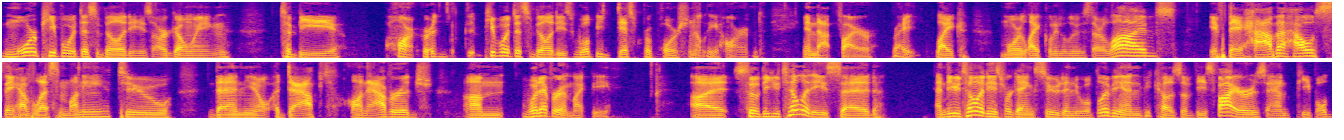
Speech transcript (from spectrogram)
more people with disabilities are going to be harmed, or people with disabilities will be disproportionately harmed in that fire right? Like more likely to lose their lives. If they have a house they have less money to then you know adapt on average um, whatever it might be Uh, so the utilities said, and the utilities were getting sued into oblivion because of these fires, and people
